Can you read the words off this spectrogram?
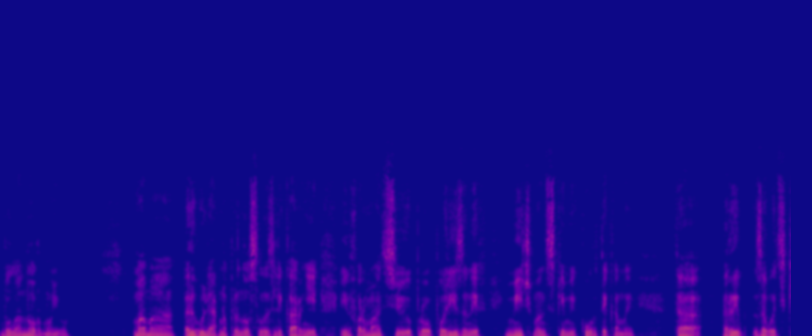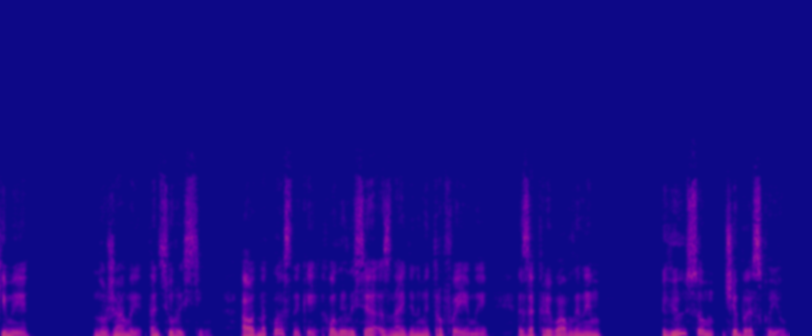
була нормою. Мама регулярно приносила з лікарні інформацію про порізаних мічманськими кортиками та рибзаводськими ножами танцюристів, а однокласники хвалилися знайденими трофеями, закривавленим гюсом чи бескою.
